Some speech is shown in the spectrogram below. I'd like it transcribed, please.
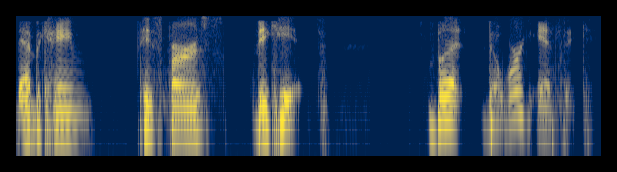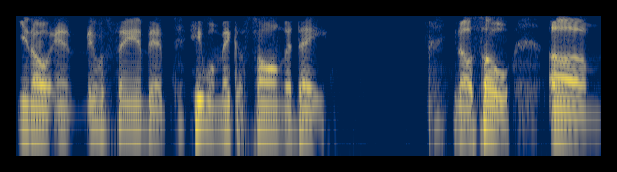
That became his first big hit. But the work ethic, you know, and it was saying that he will make a song a day. You know, so um,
